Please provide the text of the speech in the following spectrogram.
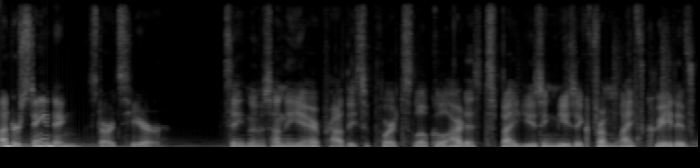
Understanding starts here. St. Louis on the Air proudly supports local artists by using music from Life Creative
